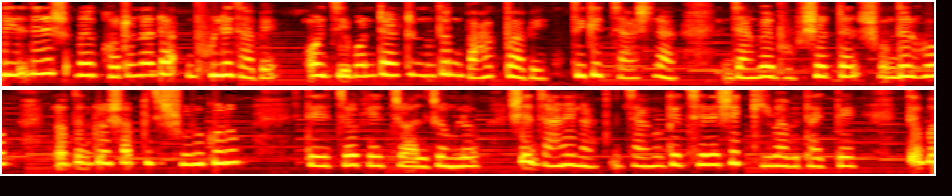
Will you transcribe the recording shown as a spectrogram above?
ধীরে ধীরে সবাই ঘটনাটা ভুলে যাবে, ওর জীবনটা একটা নতুন ভাগ পাবে। তুই কি চাস না জাঙ্গের ভবিষ্যৎটা সুন্দর হোক, নতুন করে সব কিছু শুরু করুক? তের চোখে জল জমলো। সে জানে না জাঙ্গুকে ছেড়ে সে কীভাবে থাকবে। তবু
